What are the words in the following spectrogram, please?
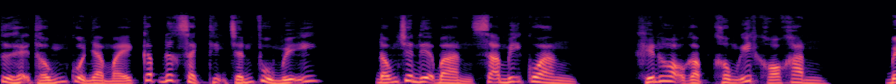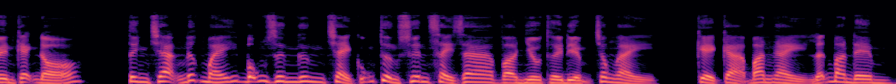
từ hệ thống của nhà máy cấp nước sạch thị trấn Phú Mỹ, đóng trên địa bàn xã Mỹ Quang, khiến họ gặp không ít khó khăn. Bên cạnh đó, tình trạng nước máy bỗng dưng ngưng chảy cũng thường xuyên xảy ra vào nhiều thời điểm trong ngày, kể cả ban ngày lẫn ban đêm.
